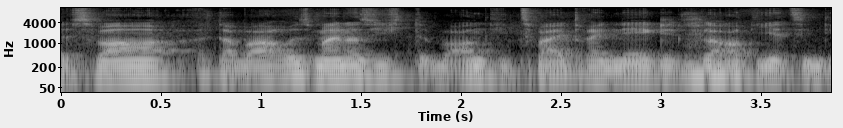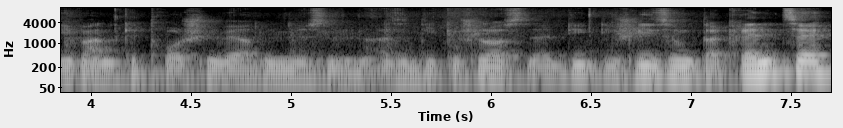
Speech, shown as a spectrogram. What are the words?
Das war, da war aus meiner Sicht waren die zwei, drei Nägel klar, die jetzt in die Wand gedroschen werden müssen. Also die, geschlossene, die, die Schließung der Grenze,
